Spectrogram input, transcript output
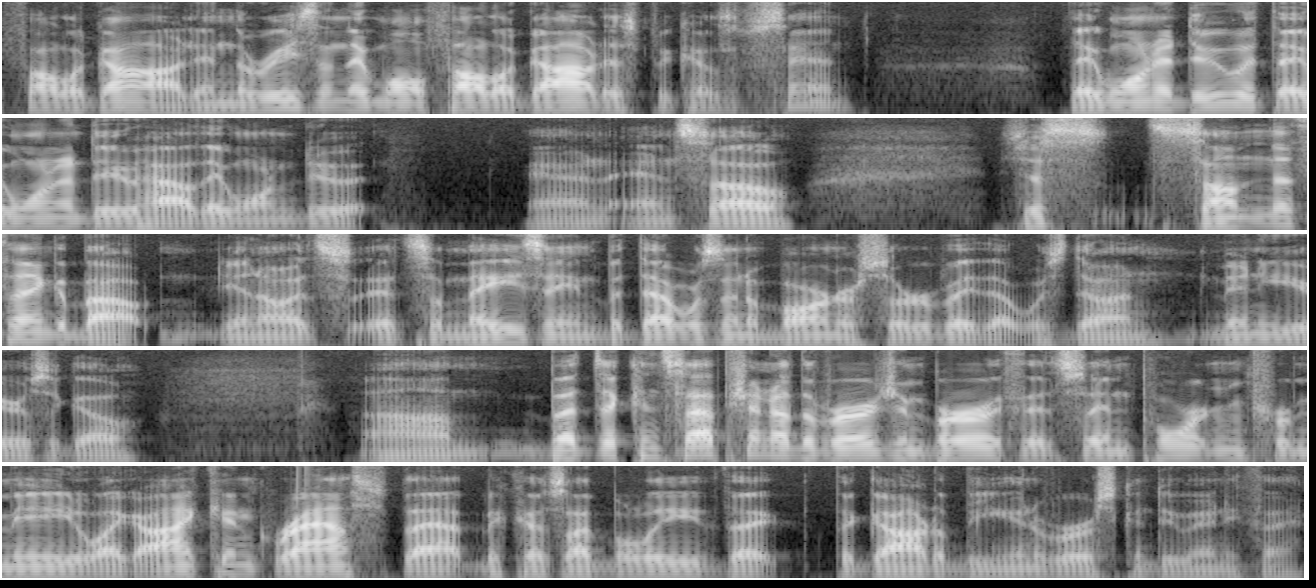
follow God. And the reason they won't follow God is because of sin. They want to do what they want to do, how they want to do it. And and so just something to think about. You know, it's it's amazing, but that was in a Barna survey that was done many years ago um, but the conception of the virgin birth, it's important for me. Like I can grasp that because I believe that the God of the universe can do anything.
